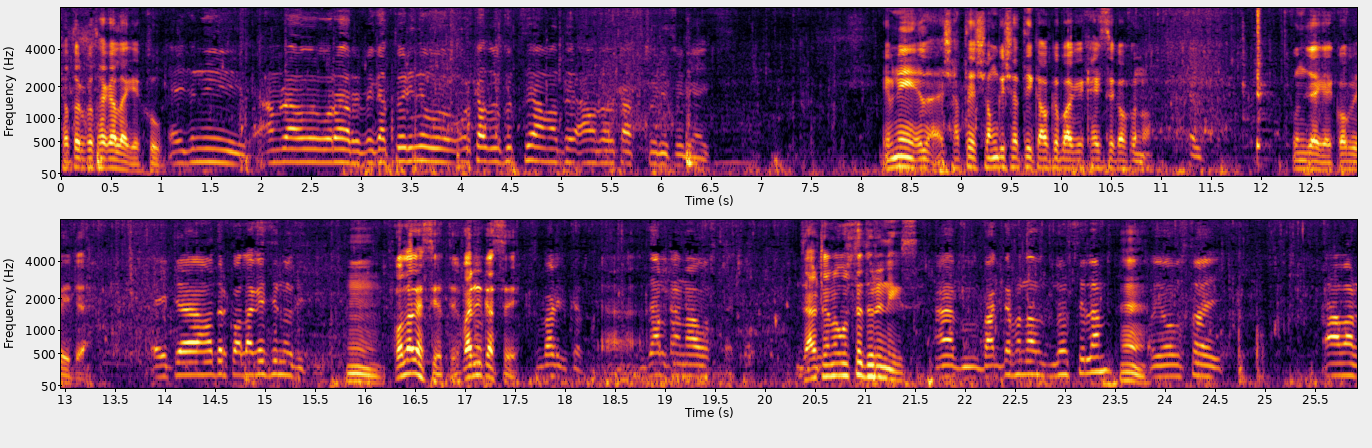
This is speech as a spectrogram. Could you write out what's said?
সতর্ক থাকা লাগে খুব। এই জন্য আমরা ওরা বেকার তৈরি ও- ওর কাজও করছে আমাদের আমরা কাজ করে চলে আসছি। এমনি সাথে সঙ্গী সাথী কাউকে বাঘে খাইছে কখনো? কোন জায়গায়? কবে এটা? এইটা আমাদের কলা গেছে নদীতে। হুম কলা গাছি বাড়ির কাছে? বাড়ির কাছে। জাল টানা অবস্থায়। জাল টানা অবস্থায় ধরে নিয়ে গেছে? হ্যাঁ বাগদা ফানা ধরছিলাম হ্যাঁ। ওই অবস্থায় আমার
